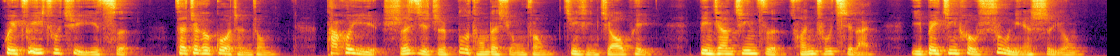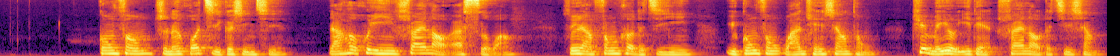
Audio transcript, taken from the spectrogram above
会飞出去一次，在这个过程中，它会与十几只不同的雄蜂进行交配，并将精子存储起来，以备今后数年使用。工蜂只能活几个星期，然后会因衰老而死亡。虽然蜂后的基因与工蜂完全相同，却没有一点衰老的迹象。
